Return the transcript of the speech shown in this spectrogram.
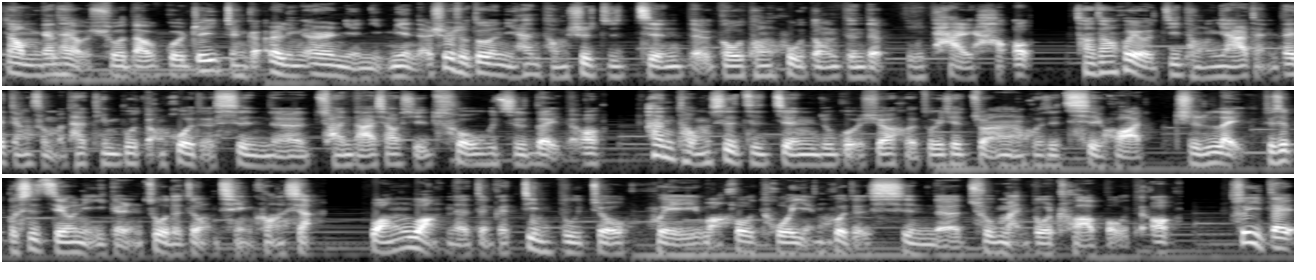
那我们刚才有说到过，这一整个二零二二年里面呢，射手座的你和同事之间的沟通互动真的不太好哦。常常会有鸡同鸭讲，你在讲什么他听不懂，或者是呢传达消息错误之类的哦。和同事之间如果需要合作一些专案或是企划之类，就是不是只有你一个人做的这种情况下，往往呢整个进度就会往后拖延，或者是呢出蛮多 trouble 的哦。所以在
